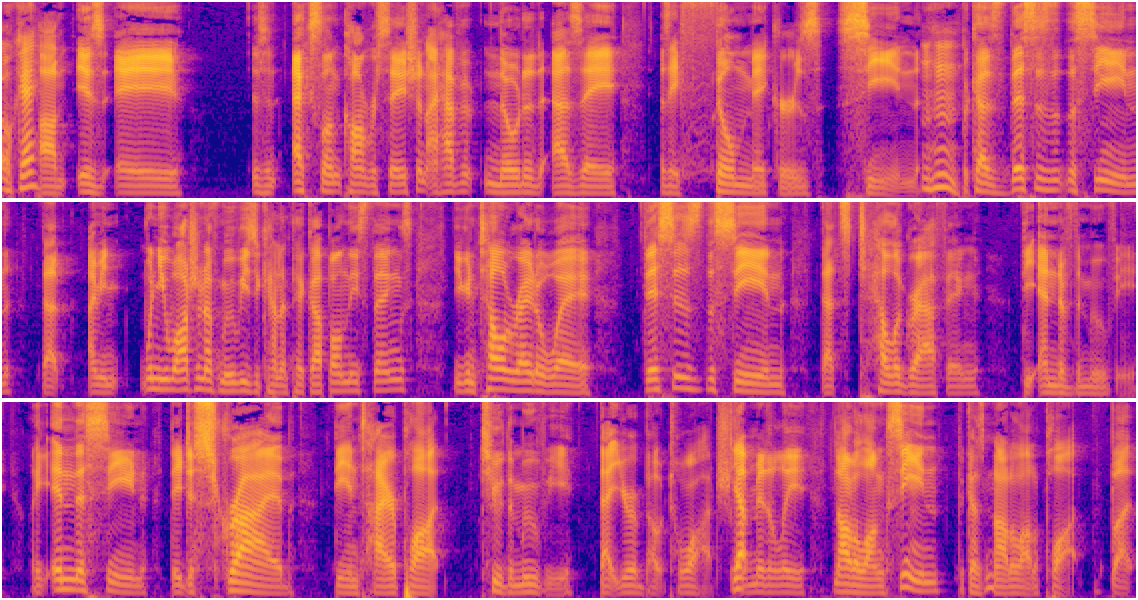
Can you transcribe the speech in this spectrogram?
Okay. um, is a is an excellent conversation. I have it noted as a as a filmmaker's scene Mm-hmm. because this is the scene that I mean, when you watch enough movies, you kind of pick up on these things. You can tell right away this is the scene that's telegraphing the end of the movie. Like in this scene, they describe the entire plot to the movie that you're about to watch. Yep. Admittedly, not a long scene because not a lot of plot, but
